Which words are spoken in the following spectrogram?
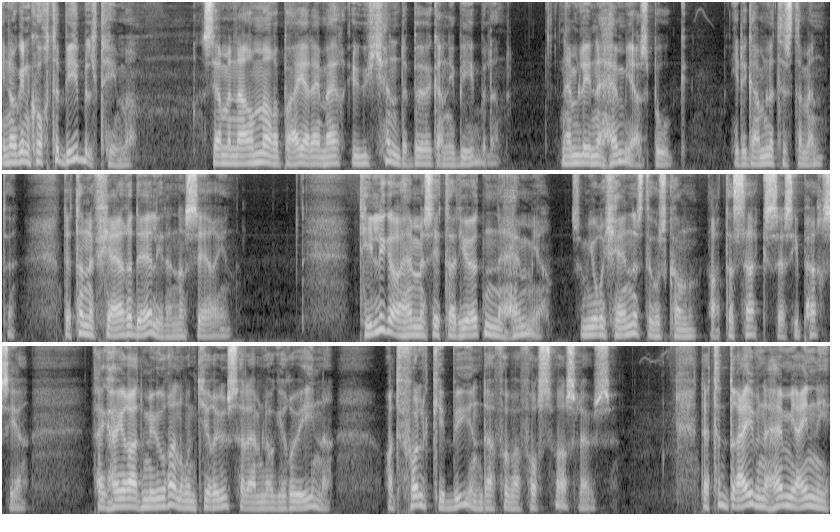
I noen korte bibeltimer ser vi nærmere på en av de mer ukjente bøkene i Bibelen, nemlig Nehemjas bok i Det gamle testamentet. Dette er fjerde del i denne serien. Tidligere har vi sett at jøden Nehemja, som gjorde tjeneste hos kong Artaserkses i Persia, fikk høre at murene rundt Jerusalem lå i ruiner, og at folk i byen derfor var forsvarsløse. Dette dreiv Nehemja inn i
